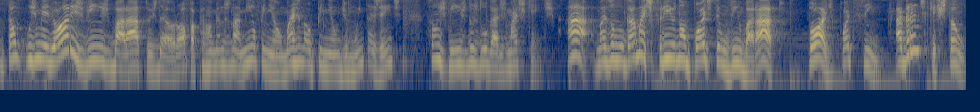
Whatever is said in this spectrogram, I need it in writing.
Então, os melhores vinhos baratos da Europa, pelo menos na minha opinião, mas na opinião de muita gente, são os vinhos dos lugares mais quentes. Ah, mas o lugar mais frio não pode ter um vinho barato? Pode, pode sim. A grande questão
